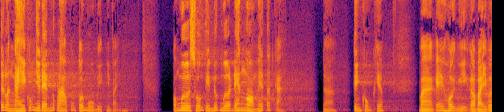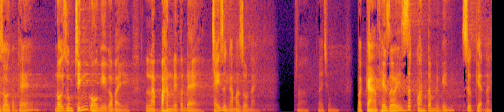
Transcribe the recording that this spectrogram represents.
Tức là ngày cũng như đêm lúc nào cũng tối mù mịt như vậy có mưa xuống thì nước mưa đen ngòm hết tất cả. Đó, kinh khủng khiếp. Và cái hội nghị G7 vừa rồi cũng thế. Nội dung chính của hội nghị G7 là bàn về vấn đề cháy rừng Amazon này. Đó, đại chúng và cả thế giới rất quan tâm đến cái sự kiện này.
